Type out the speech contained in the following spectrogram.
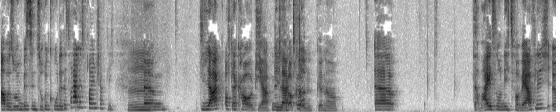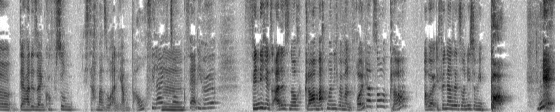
aber so ein bisschen zurückrudert, das war alles freundschaftlich. Hm. Ähm, die lag auf der Couch. Ja, mit die lag Flocke. drin, genau. Äh, da war jetzt noch nichts verwerflich. Äh, der hatte seinen Kopf so, ich sag mal so an ihrem Bauch vielleicht hm. so ungefähr die Höhe. Finde ich jetzt alles noch, klar, macht man nicht, wenn man einen Freund hat, so, klar. Aber ich finde das jetzt noch nicht so wie, boah, nee,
